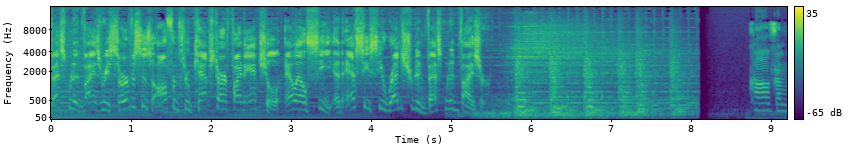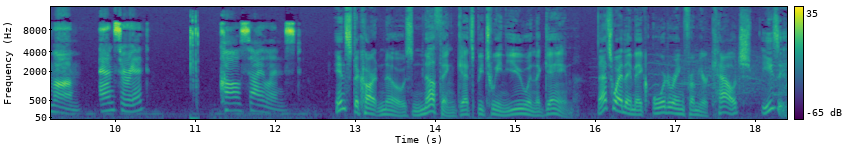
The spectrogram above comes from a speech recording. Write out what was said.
Investment advisory services offered through Capstar Financial, LLC, an SEC registered investment advisor. Call from mom. Answer it. Call silenced. Instacart knows nothing gets between you and the game. That's why they make ordering from your couch easy.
